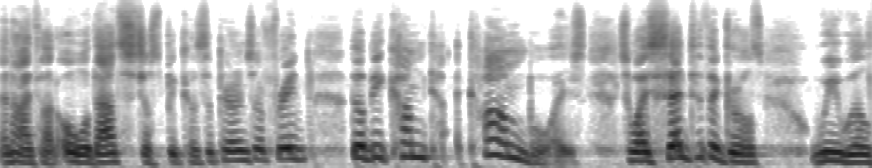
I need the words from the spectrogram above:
And I thought, oh, well, that's just because the parents are afraid they'll become tomboys. So I said to the girls, we will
